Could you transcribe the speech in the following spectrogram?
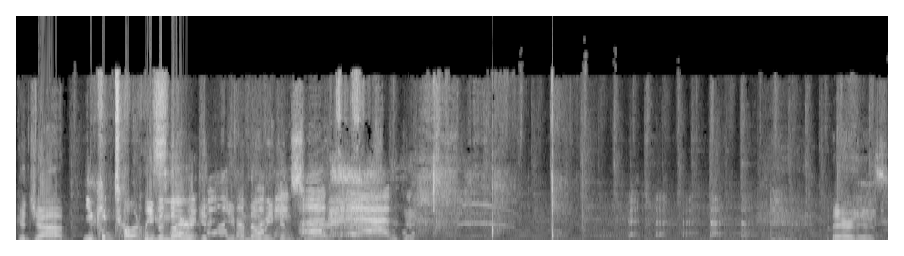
Good job. You can totally Even though we can Well, even though we can swear. There it is.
